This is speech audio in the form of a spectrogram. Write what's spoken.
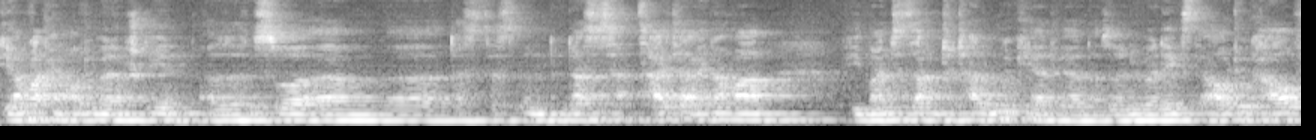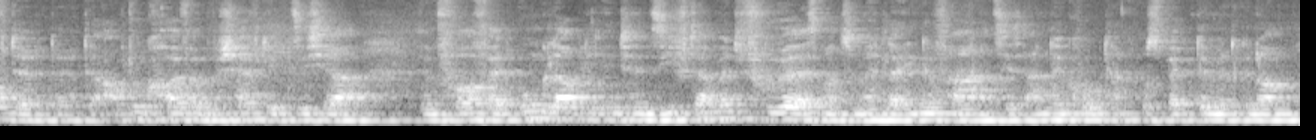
die haben gar kein Auto mehr da stehen. Also das ist so, ähm, äh, das, das, das zeigt ja eigentlich nochmal, wie manche Sachen total umgekehrt werden. Also wenn du überlegst, Autokauf, der, der, der Autokäufer beschäftigt sich ja im Vorfeld unglaublich intensiv damit. Früher ist man zum Händler hingefahren, hat sich das angeguckt, hat Prospekte mitgenommen.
